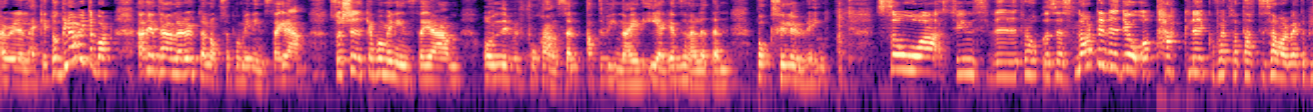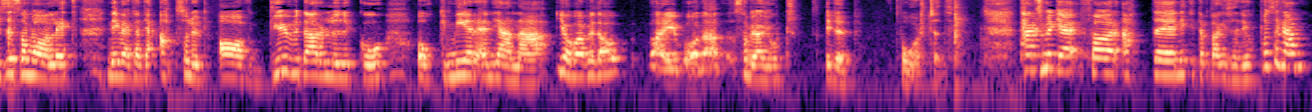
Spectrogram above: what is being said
I really like it. Och glöm inte bort att jag tävlar ut den också på min Instagram. Så kika på min Instagram om ni vill få chansen att vinna er egen sån här liten boxiluring. Så syns vi förhoppningsvis snart i en video och tack Lyko för ett fantastiskt samarbete precis som vanligt. Ni vet att jag absolut avgudar Lyko och mer än gärna jobbar med dem varje månad som jag har gjort i typ två års tid. Tack så mycket för att eh, ni tittar på dagens video. Puss och kram!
